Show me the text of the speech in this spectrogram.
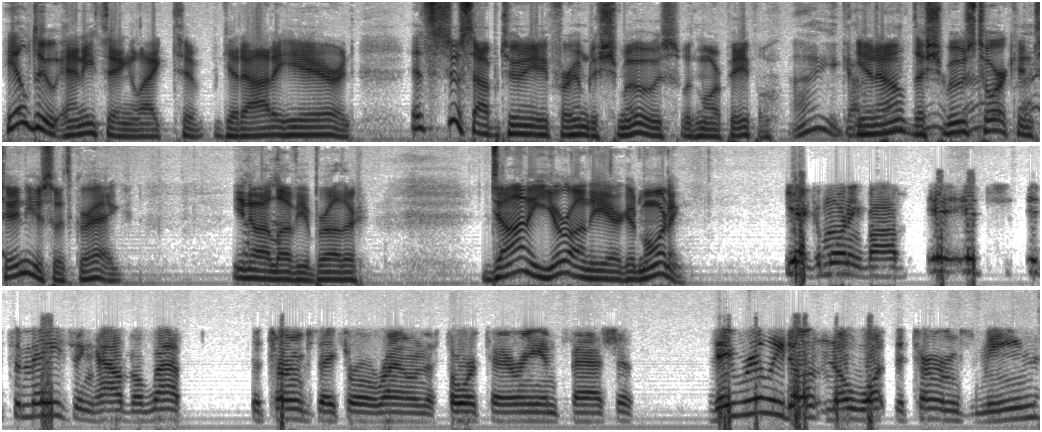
he'll do anything like to get out of here, and it's just opportunity for him to schmooze with more people. Oh, you got you know the schmooze right, tour right. continues with Greg. You know I love you, brother. Donnie, you're on the air. Good morning. Yeah, good morning, Bob. It, it's it's amazing how the left, the terms they throw around, authoritarian, fascist, they really don't know what the terms mean,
